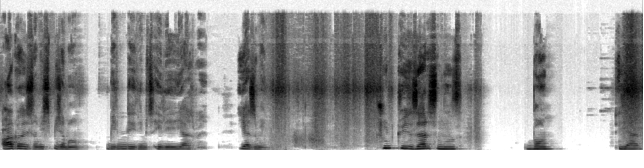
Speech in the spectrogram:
Arkadaşlar hiçbir zaman benim dediğim şeyleri yazmayın. Yazmayın. Çünkü yazarsanız ban yersiniz.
